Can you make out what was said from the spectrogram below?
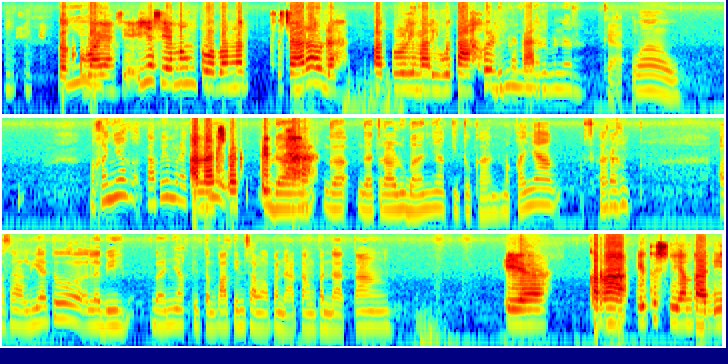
nggak Iya. kebayang sih. Iya sih emang tua banget. Secara udah 45 ribu tahun ya kan. bener-bener bener. Kayak wow. Makanya tapi mereka tuh udah nggak nggak terlalu banyak gitu kan. Makanya sekarang Australia tuh lebih banyak ditempatin sama pendatang-pendatang. Iya, karena itu sih yang tadi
